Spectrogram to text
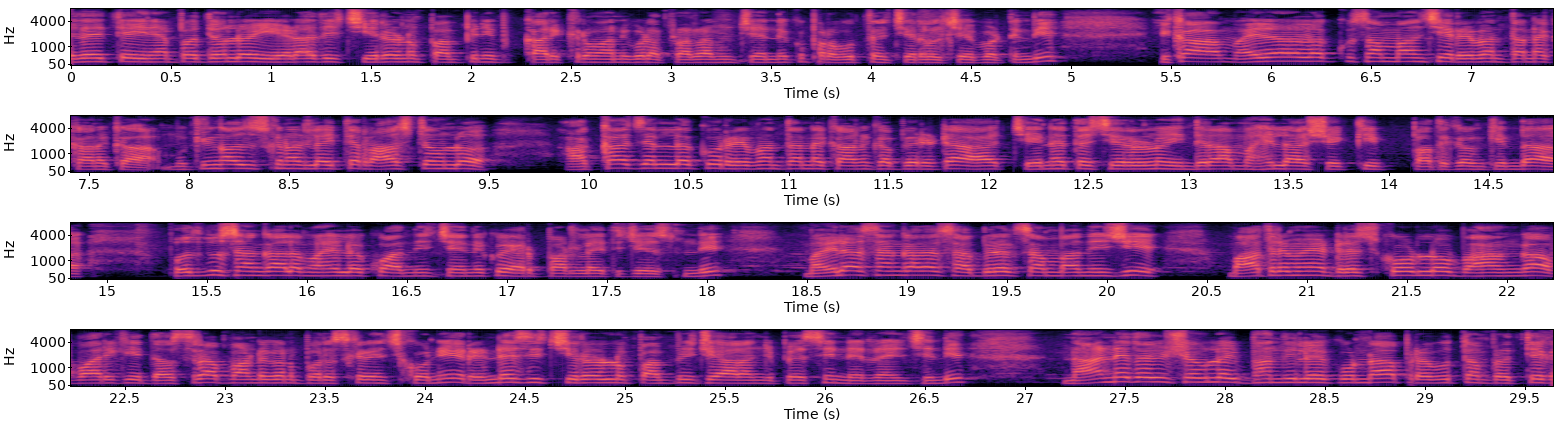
ఏదైతే ఈ నేపథ్యంలో ఏడాది చీరలను పంపిణీ కార్యక్రమాన్ని కూడా ప్రారంభించేందుకు ప్రభుత్వం చీరలు చేపట్టింది. ఇక మహిళలకు సంబంధించి రేవంత్ అన్న కనుక ముఖ్యంగా చూసుకున్నట్లయితే రాష్ట్రంలో అక్కాజల్లకు రేవంత్ అన్న కానుక పేరిట చేనేత చీరలను ఇందిరా మహిళా శక్తి పథకం కింద పొదుపు సంఘాల మహిళలకు అందించేందుకు ఏర్పాట్లు అయితే చేస్తుంది. మహిళా సంఘాల సభ్యులకు సంబంధించి మాత్రమే డ్రెస్ కోడ్లో భాగంగా వారికి దసరా పండుగను పురస్కరించుకొని రెండేసి చీరలను పంపిణీ చేయాలని చెప్పేసి నిర్ణయించింది. నాణ్యత విషయంలో ఇబ్బంది లేకుండా ప్రభుత్వం ప్రత్యేక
